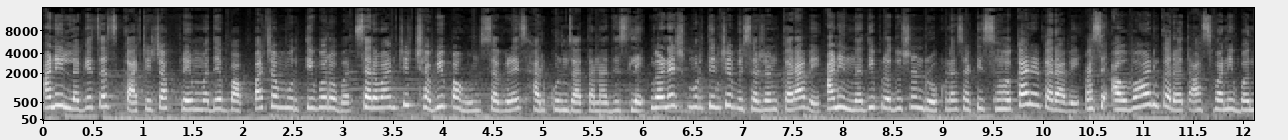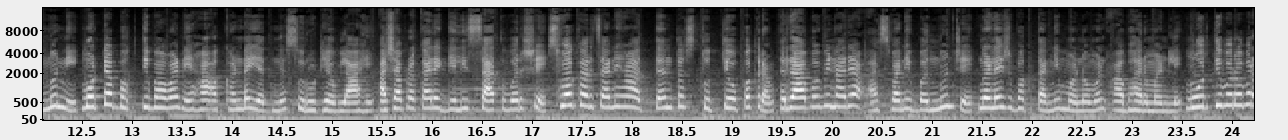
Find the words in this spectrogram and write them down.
आणि लगेचच काचेच्या फ्रेममध्ये बाप्पाच्या मूर्ती बरोबर सर्वांची छबी पाहून सगळेच हरकून जाताना दिसले. गणेश मूर्तींचे विसर्जन करावे आणि नदी प्रदूषण रोखण्यासाठी सहकार्य करावे असे आवाहन करत आसवानी बंधूंनी मोठ्या भक्तिभावाने हा अखंड यज्ञ सुरू ठेवला आहे. अशा प्रकारे गेली सात वर्षे स्वखर्चाने हा अत्यंत स्तुत्य उपक्रम राबविणाऱ्या आसवानी बंधूंचे गणेश भक्तांनी मनोमन आभार मानले. मूर्ती बरोबर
